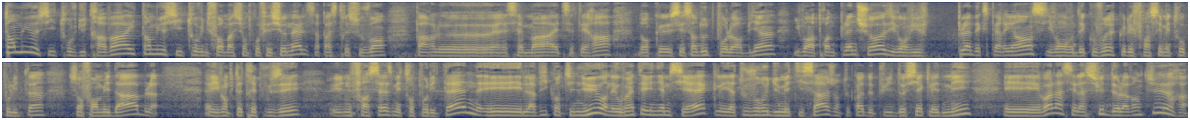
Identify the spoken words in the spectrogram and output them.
tant mieux s'ils trouvent du travail, tant mieux s'ils trouvent une formation professionnelle, ça passe très souvent par le RSMA, etc. Donc euh, c'est sans doute pour leur bien, ils vont apprendre plein de choses, ils vont vivre plein d'expériences. Ils vont découvrir que les Français métropolitains sont formidables. ils vont peut-être épouser une Française métropolitaine. Et la vie continue. On est au 21e siècle. Et il y a toujours eu du métissage, en tout cas depuis deux siècles et demi. Et voilà, c'est la suite de l'aventure.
